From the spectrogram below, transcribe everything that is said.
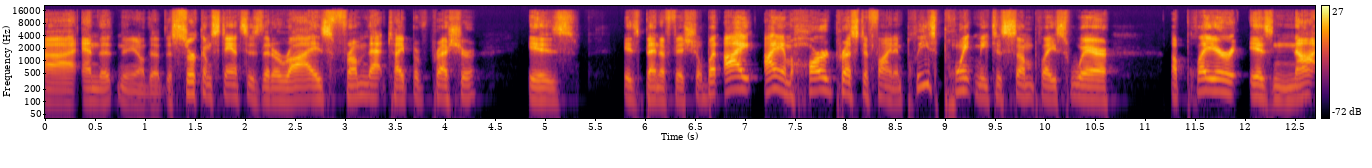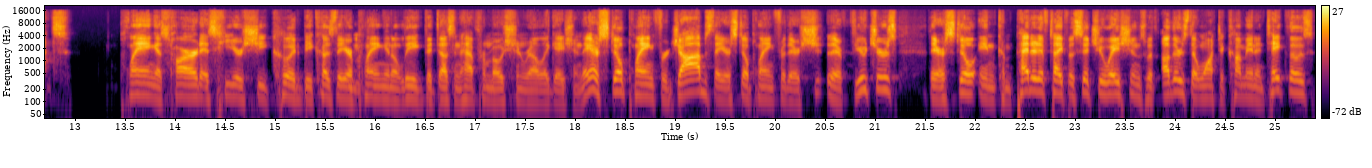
uh, and the you know the the circumstances that arise from that type of pressure is is beneficial. But I I am hard pressed to find, and please point me to some place where a player is not playing as hard as he or she could because they are mm. playing in a league that doesn't have promotion relegation. They are still playing for jobs, they are still playing for their sh- their futures. They are still in competitive type of situations with others that want to come in and take those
